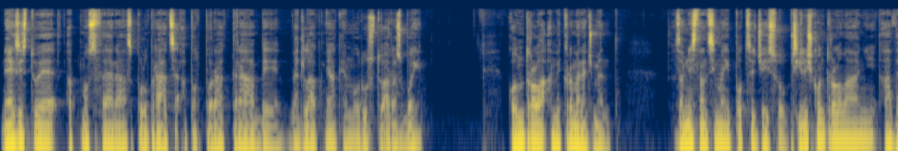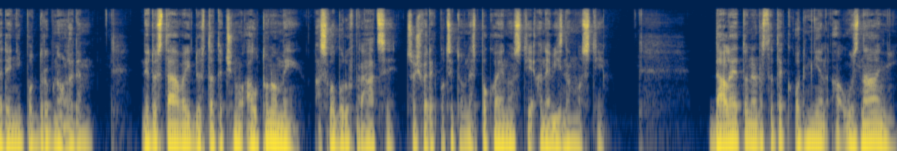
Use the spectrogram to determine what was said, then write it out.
Neexistuje atmosféra spolupráce a podpora, která by vedla k nějakému růstu a rozvoji. Kontrola a mikromanagement. Zaměstnanci mají pocit, že jsou příliš kontrolováni a vedení pod drobnohledem. Nedostávají dostatečnou autonomii a svobodu v práci, což vede k pocitu nespokojenosti a nevýznamnosti. Dále je to nedostatek odměn a uznání.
